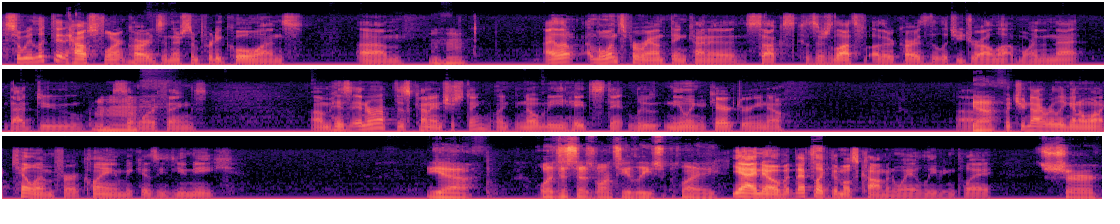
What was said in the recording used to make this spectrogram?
So we looked at House Florent cards, and there's some pretty cool ones. Um, hmm I the once per round thing kind of sucks because there's lots of other cards that let you draw a lot more than that that do Mhm. similar things. Um, his interrupt is kind of interesting. Like nobody hates sta- lo- kneeling a character, you know. Uh, Yeah. But you're not really going to want to kill him for a claim because he's unique. yeah. Well, it just says once he leaves play. Yeah, I know, but that's like the most common way of leaving play: Sure.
